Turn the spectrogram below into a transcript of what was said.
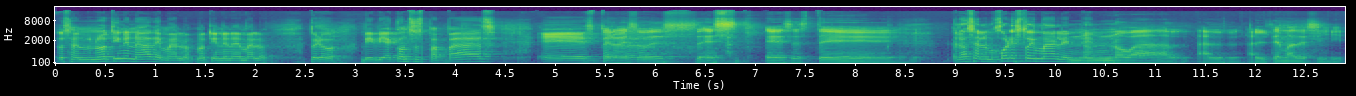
o sea, no, no tiene nada de malo, no tiene nada de malo. Pero vivía con sus papás. eh, Pero eso es es es este O sea, a lo mejor estoy mal en... no, en- no va al, al, al tema de si de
